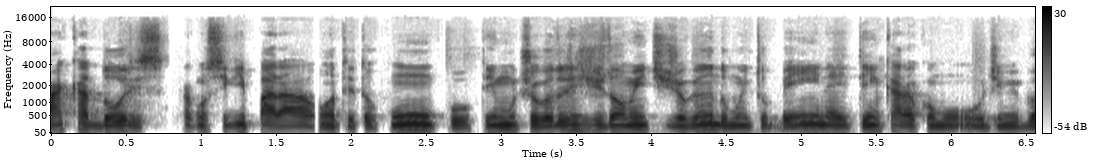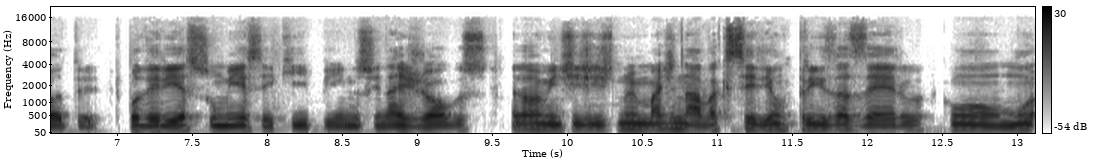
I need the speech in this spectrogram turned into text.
marcadores para conseguir parar o Antetokounmpo, tem muitos jogadores individualmente jogando muito bem, né? E tem cara como o Jimmy Butler que poderia assumir essa equipe nos finais de jogos, mas novamente a gente não imaginava que seria um 3 a 0 com mu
